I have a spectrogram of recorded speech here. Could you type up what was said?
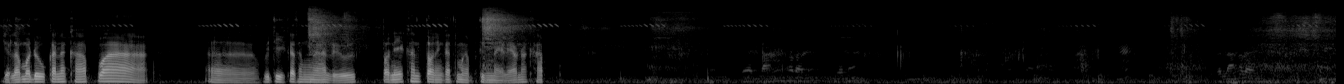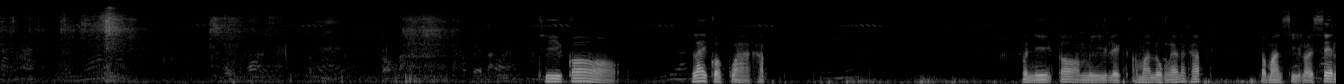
เดี๋ยวเรามาดูกันนะครับว่าวิธีการทำงานหรือตอนนี้ขั้นตอนในการทำงานไปถึงไหนแล้วนะครับ ที่ก็ไล่กว่าๆครับ วันนี้ก็มีเหล็กเอามาลงแล้วนะครับ ประมาณ 400 เส้น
